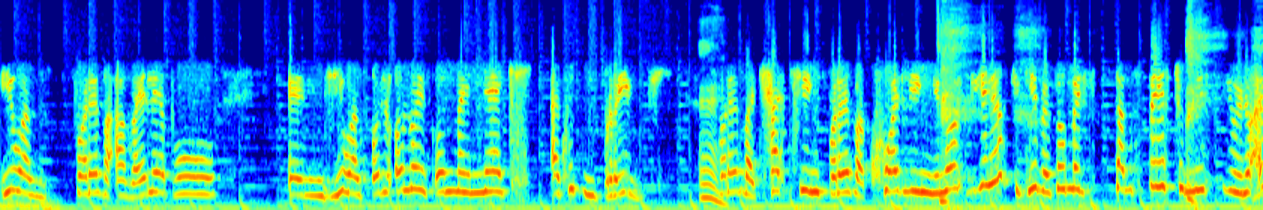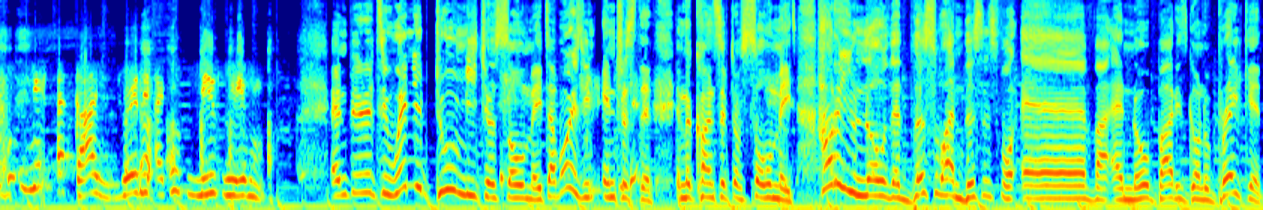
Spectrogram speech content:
he was forever available. and he was always on my neck. I couldn't breathe. Mm. Forever chatting, forever calling. You know, you have to give so much some space to miss you. You know, I couldn't miss that guy. Really, I couldn't miss him. And Purity, when you do meet your soulmate, I've always been interested in the concept of soulmates. How do you know that this one, this is forever and nobody's going to break it?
